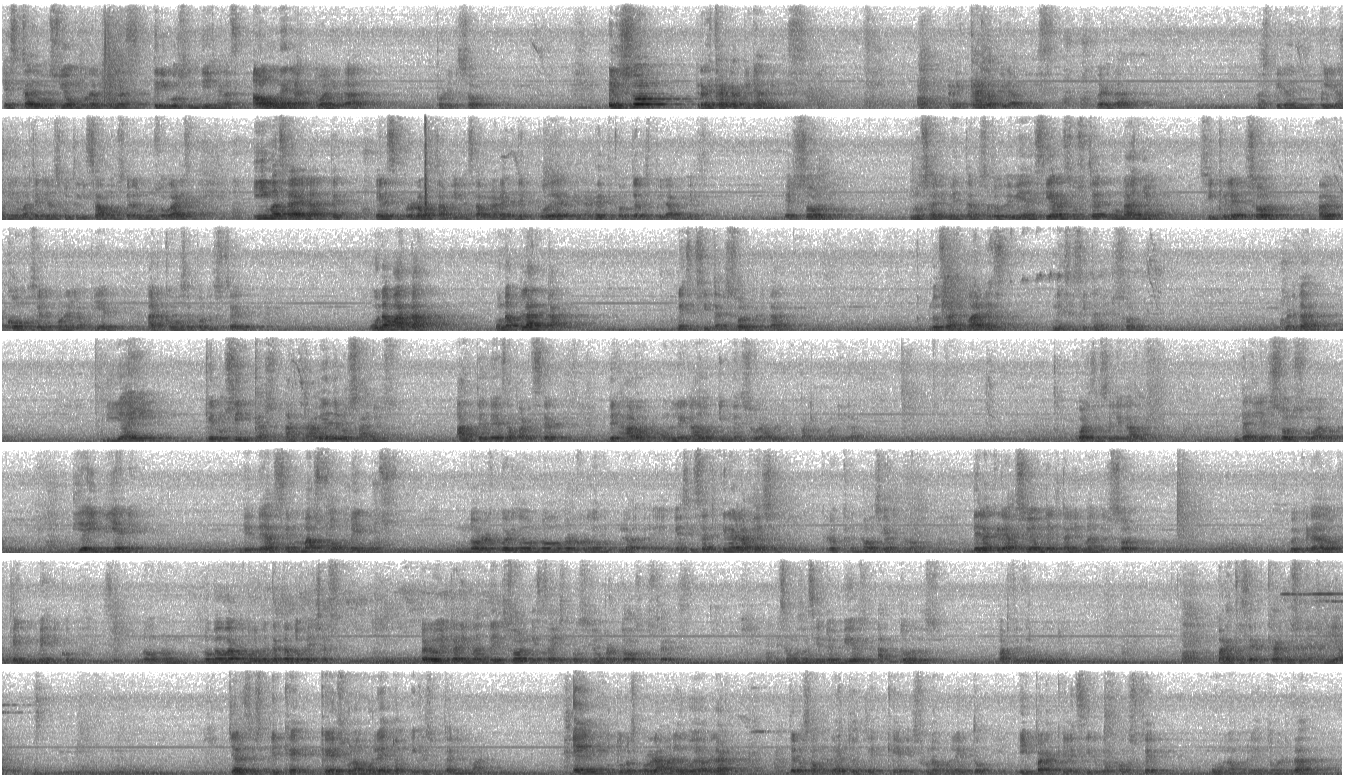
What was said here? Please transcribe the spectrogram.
esta devoción por algunas tribus indígenas, aún en la actualidad, por el sol. El sol recarga pirámides. Recarga pirámides, ¿verdad? Las pirámides materiales que utilizamos en algunos hogares. Y más adelante, en ese programa también les hablaré del poder energético de las pirámides. El sol nos alimenta a nosotros de vida. Enciérrese usted un año sin que le dé el sol, a ver cómo se le pone la piel, a ver cómo se pone usted. Una mata, una planta, necesita el sol, ¿verdad? Los animales necesitan el sol, ¿verdad? De ahí que los incas, a través de los años, antes de desaparecer, dejaron un legado inmensurable para la humanidad. ¿Cuál es ese legado? Darle al sol su valor. De ahí viene, desde hace más o menos, no recuerdo, no, no recuerdo, la, eh, asistente tiene la fecha, creo que no, ¿cierto? No, de la creación del talismán del sol. Fue creado en México. No, no, no me voy a comprometer tanto fechas, pero hoy el talismán del sol está a disposición para todos ustedes. Estamos haciendo envíos a todas partes del mundo para que se recargue su energía. Ya les expliqué qué es un amuleto y qué es un talismán. En futuros programas les voy a hablar de los amuletos, de qué es un amuleto y para qué le sirve a usted un amuleto, ¿verdad?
